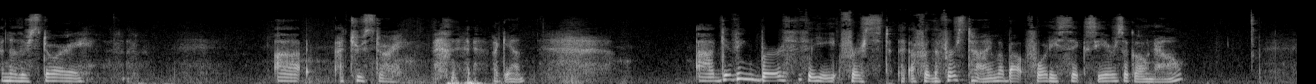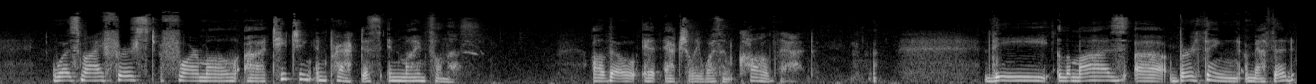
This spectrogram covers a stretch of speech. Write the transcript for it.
Another story, uh, a true story, again. Uh, giving birth the first, uh, for the first time about 46 years ago now was my first formal uh, teaching and practice in mindfulness although it actually wasn't called that. the Lamaze uh, birthing method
